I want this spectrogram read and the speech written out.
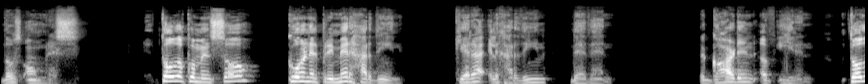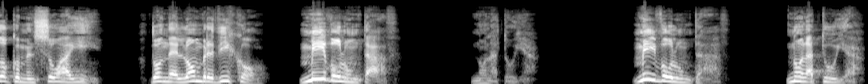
dos hombres. Todo comenzó con el primer jardín, que era el jardín de Edén. The Garden of Eden. Todo comenzó ahí, donde el hombre dijo, mi voluntad. no la tuya. Mi voluntad, no la tuya.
